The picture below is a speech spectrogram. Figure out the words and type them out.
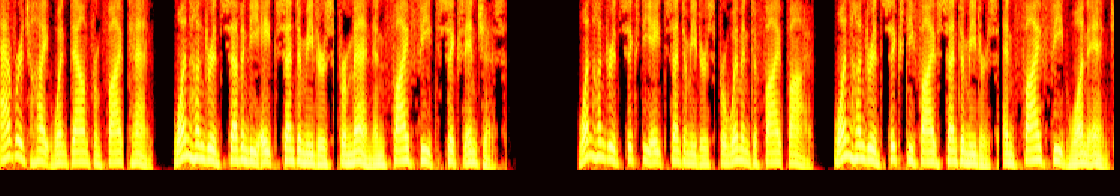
Average height went down from 5 10 178 centimeters for men and 5 feet 6 inches. 168 centimeters for women to 5 5 165 centimeters and 5 feet 1 inch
